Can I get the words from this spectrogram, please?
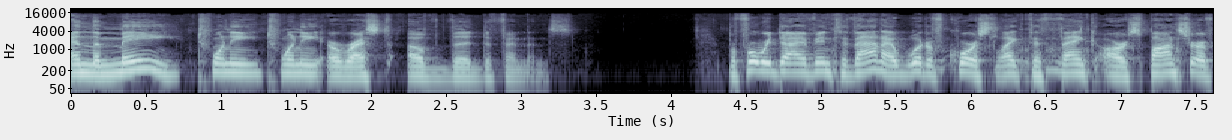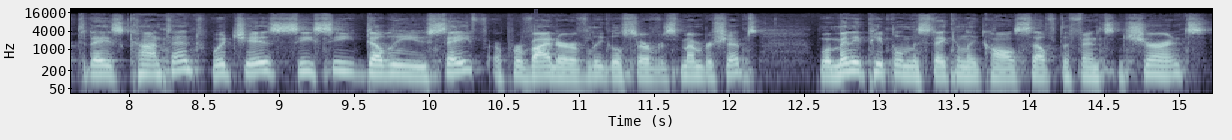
and the May 2020 arrest of the defendants. Before we dive into that, I would, of course, like to thank our sponsor of today's content, which is CCW Safe, a provider of legal service memberships, what many people mistakenly call self defense insurance.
